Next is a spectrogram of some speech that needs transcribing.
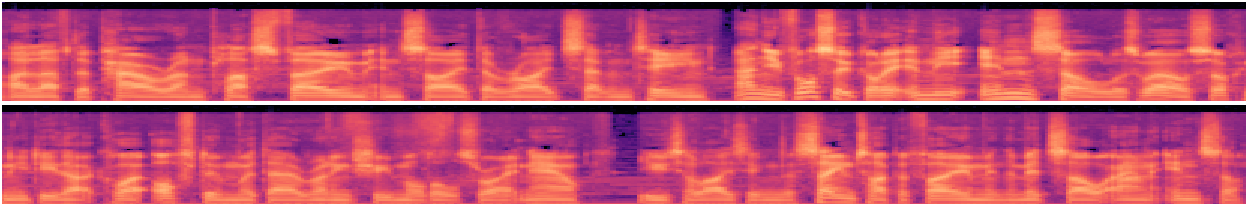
I love the Power Run Plus foam inside the Ride 17 and you've also got it in the insole as well. Saucony do that quite often with their running shoe models right now utilising the same type of foam in the midsole and insole.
